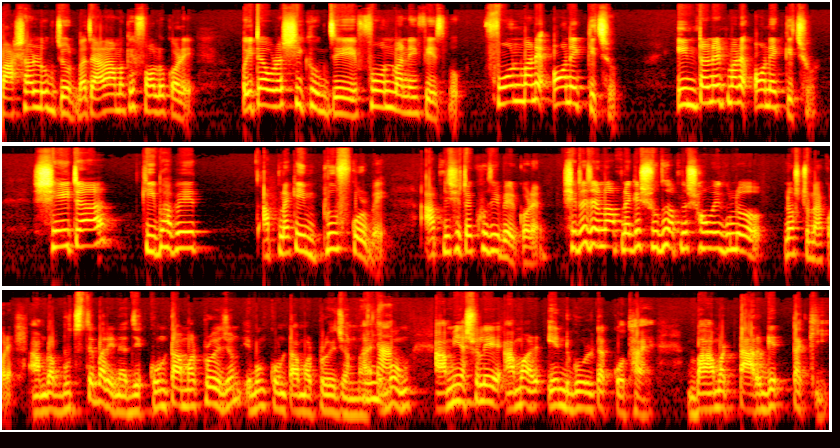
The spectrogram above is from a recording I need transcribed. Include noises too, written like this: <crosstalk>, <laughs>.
বাসার লোকজন বা যারা আমাকে ফলো করে, ওইটা ওরা শিখুক যে ফোন মানে ফেসবুক ফোন মানে অনেক কিছু ইন্টারনেট মানে অনেক কিছু। সেইটা কীভাবে আপনাকে ইমপ্রুভ করবে আপনি সেটা খুঁজে বের করেন। সেটা যেন আপনাকে শুধু আপনার সময়গুলো নষ্ট না করে। আমরা বুঝতে পারি না যে কোনটা আমার প্রয়োজন এবং কোনটা আমার প্রয়োজন না। এবং আমি আসলে আমার এন্ড গোলটা কোথায় বা আমার টার্গেটটা কি?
